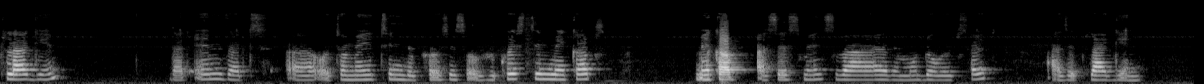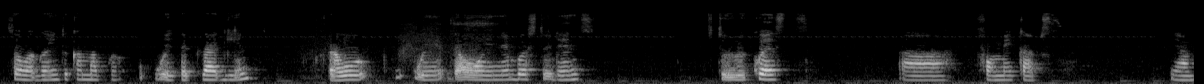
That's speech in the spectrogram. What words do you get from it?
plugin that aims at uh, automating the process of requesting makeups, makeup assessments via the Moodle website as a plugin. So we're going to come up with a plugin that will, that will enable students to request uh, for makeups. Yeah,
